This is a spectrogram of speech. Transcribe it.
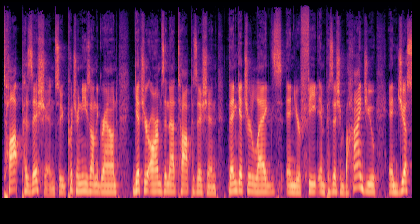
top position. So you put your knees on the ground, get your arms in that top position, then get your legs and your feet in position behind you, and just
